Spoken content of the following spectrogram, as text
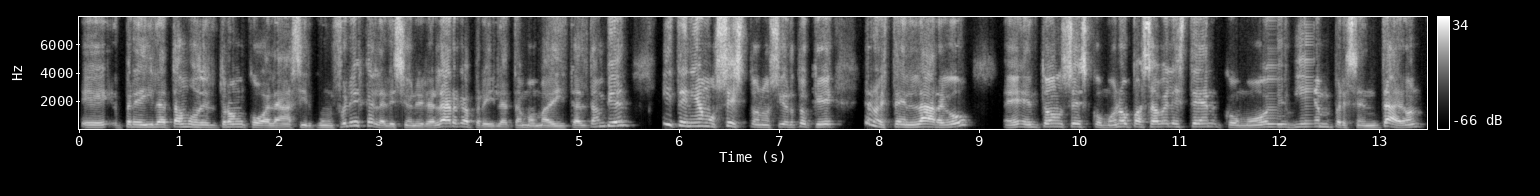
predilatamos del tronco a la circunfleja, la lesión era larga, predilatamos más distal también, y teníamos esto, ¿no es cierto?, que no está en largo, entonces, como no pasaba el STEN, como hoy bien presentaron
